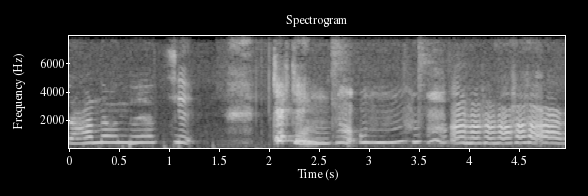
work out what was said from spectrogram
하나 넣어야지! 깨갱! 아하하하하!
